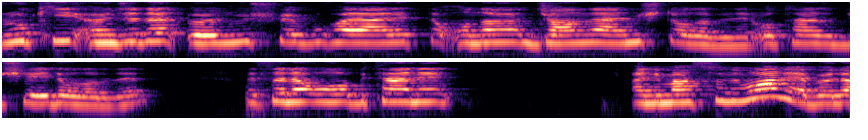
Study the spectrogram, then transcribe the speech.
Rocky önceden ölmüş ve bu hayalet de ona can vermiş de olabilir. O tarz bir şey de olabilir. Mesela o bir tane animasyonu var ya böyle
